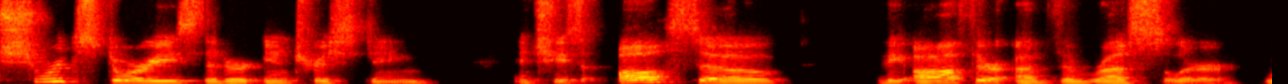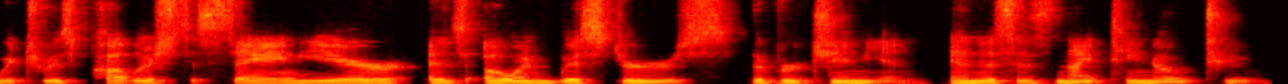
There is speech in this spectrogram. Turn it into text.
short stories that are interesting. And she's also the author of The Rustler, which was published the same year as Owen Wister's The Virginian. And this is 1902.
